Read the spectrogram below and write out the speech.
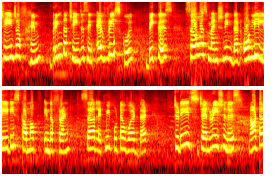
change of him bring the changes in every school because sir was mentioning that only ladies come up in the front. Sir, let me put a word that Today's generation is not a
